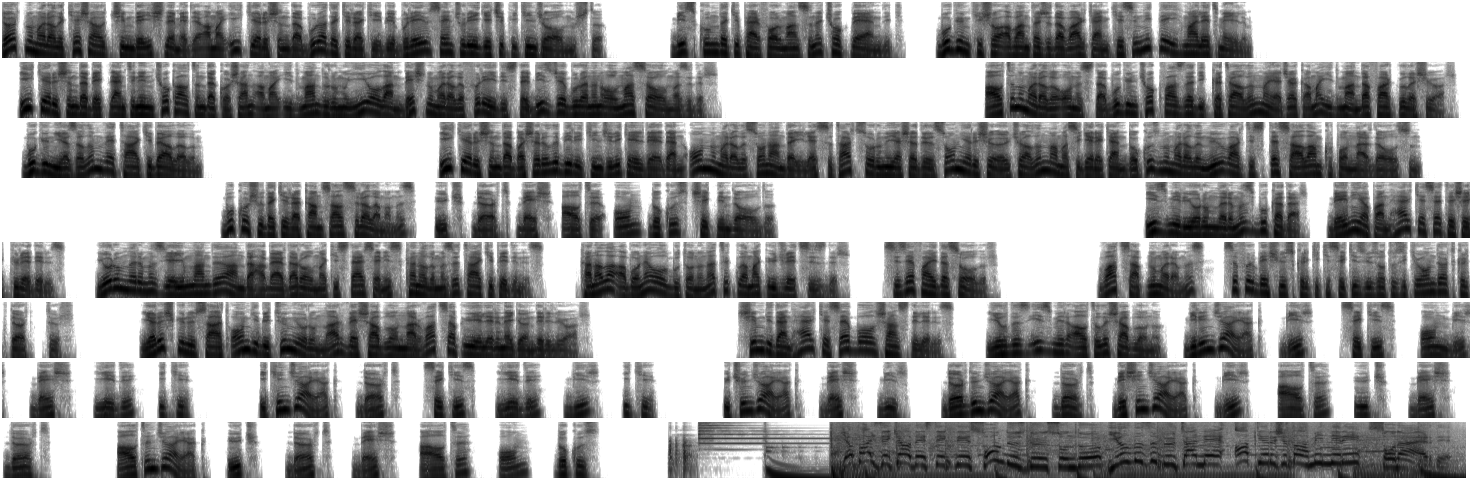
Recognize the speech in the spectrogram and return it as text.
4 numaralı Cashout çimde işlemedi ama ilk yarışında buradaki rakibi Brave Century'yi geçip ikinci olmuştu. Biz kumdaki performansını çok beğendik. Bugünkü şo avantajı da varken kesinlikle ihmal etmeyelim. İlk yarışında beklentinin çok altında koşan ama idman durumu iyi olan 5 numaralı Freydis de bizce buranın olmazsa olmazıdır. 6 numaralı Onus da bugün çok fazla dikkate alınmayacak ama idmanda farklılaşıyor. Bugün yazalım ve takibe alalım. İlk yarışında başarılı bir ikincilik elde eden 10 numaralı son anda ile start sorunu yaşadığı son yarışı ölçü alınmaması gereken 9 numaralı New Artist de sağlam kuponlarda olsun. Bu koşudaki rakamsal sıralamamız 3, 4, 5, 6, 10, 9 şeklinde oldu. İzmir yorumlarımız bu kadar. Beğeni yapan herkese teşekkür ederiz. Yorumlarımız yayımlandığı anda haberdar olmak isterseniz kanalımızı takip ediniz. Kanala abone ol butonuna tıklamak ücretsizdir. Size faydası olur. WhatsApp numaramız 0542 832 1444'tür. Yarış günü saat 10 gibi tüm yorumlar ve şablonlar WhatsApp üyelerine gönderiliyor. Şimdiden herkese bol şans dileriz. Yıldız İzmir altılı şablonu. Birinci ayak, 1, 8, 11, 5, 7, 2. İkinci ayak, 4, 8, 7, 1, 2. Üçüncü ayak, 5, 1. Dördüncü ayak, 4. Beşinci ayak, 1, 6, 3, 5, 4. Altıncı ayak, 3, 4, 5, 6, 10, 9. Yapay zeka destekli son düzlüğün sunduğu Yıldızı Bülten'le at yarışı tahminleri sona erdi.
